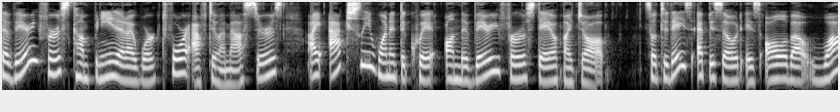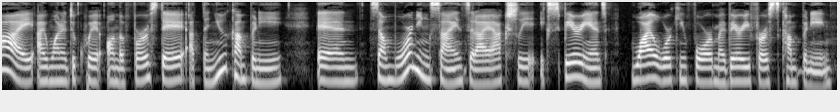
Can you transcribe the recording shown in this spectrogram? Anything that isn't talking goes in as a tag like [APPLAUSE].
The very first company that I worked for after my master's, I actually wanted to quit on the very first day of my job. So today's episode is all about why I wanted to quit on the first day at the new company and some warning signs that I actually experienced while working for my very first company.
